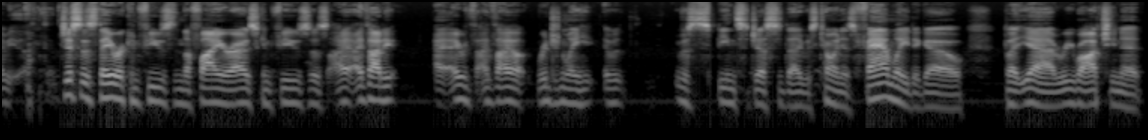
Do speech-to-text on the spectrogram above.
I mean, just as they were confused in the fire, I was confused as I, I thought he, I, I thought originally it was it was being suggested that he was telling his family to go, but yeah, rewatching it,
